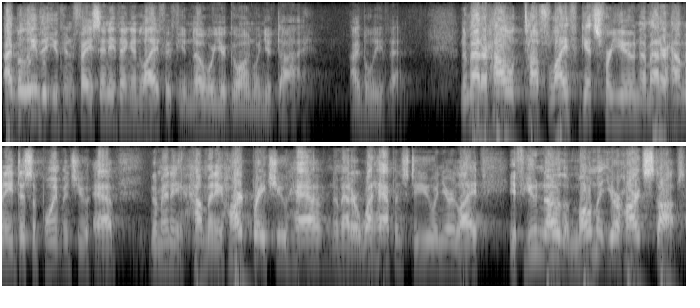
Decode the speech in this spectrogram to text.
I believe that you can face anything in life if you know where you're going when you die. I believe that. No matter how tough life gets for you, no matter how many disappointments you have, no matter how many heartbreaks you have, no matter what happens to you in your life, if you know the moment your heart stops,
